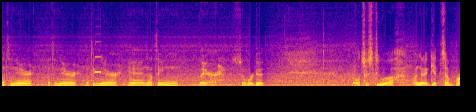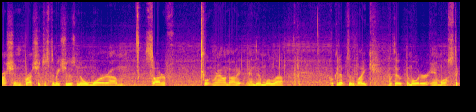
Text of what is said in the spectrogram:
Nothing there, nothing there, nothing there, and nothing there. So we're good. We'll just do a, I'm going to get some brush and brush it just to make sure there's no more um, solder floating around on it. And then we'll uh, hook it up to the bike without the motor and we'll stick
